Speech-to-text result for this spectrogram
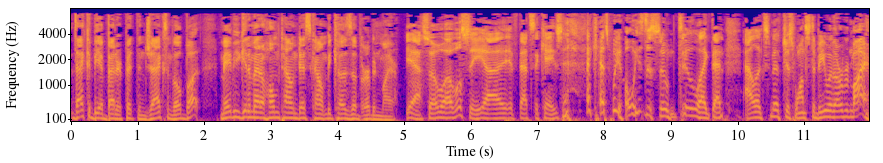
that could be a better fit than Jacksonville, but maybe you get him at a hometown discount because of Urban Meyer. Yeah, so uh, we'll see uh, if that's the case. I guess we always assume too, like that Alex Smith just wants to be with Urban Meyer,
